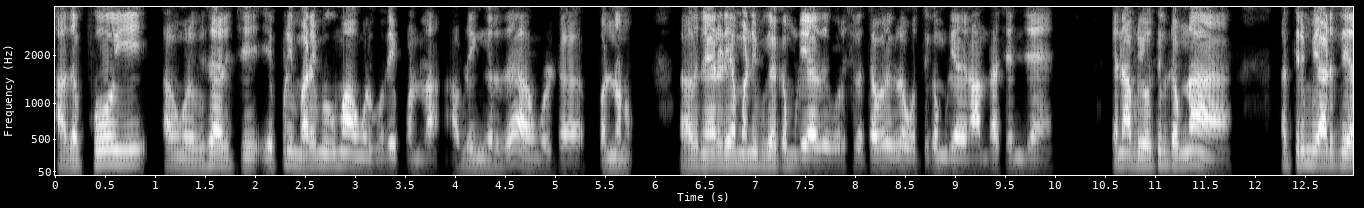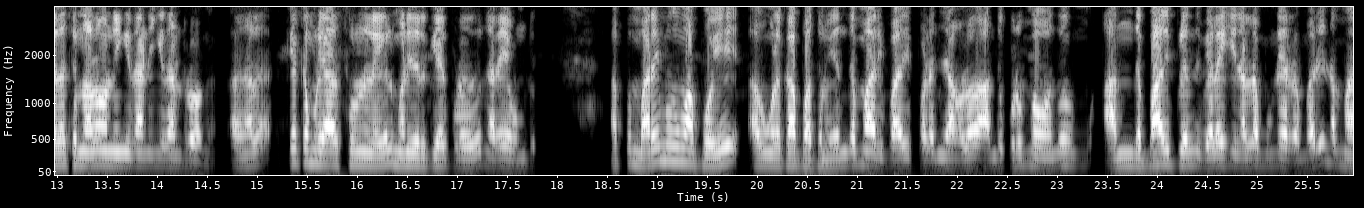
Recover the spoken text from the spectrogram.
அதை போய் அவங்கள விசாரிச்சு எப்படி மறைமுகமா அவங்களுக்கு உதவி பண்ணலாம் அப்படிங்கிறத அவங்கள்ட்ட பண்ணணும். அதாவது நேரடியாக மன்னிப்பு கேட்க முடியாது. ஒரு சில தவறுகளை ஒத்துக்க முடியாது. நான் தான் செஞ்சேன். ஏன்னா அப்படி ஒத்துக்கிட்டோம்னா திரும்பி அடுத்து எதை சொன்னாலும் நீங்கள் தான் நீங்கள் தான்ருவாங்க அதனால் கேட்க முடியாத சூழ்நிலைகள் மனிதருக்கு ஏற்படுவது நிறைய உண்டு. அப்போ மறைமுகமாக போய் அவங்கள காப்பாற்றணும் எந்த மாதிரி பாதிப்பு அடைஞ்சாங்களோ அந்த குடும்பம் வந்து அந்த பாதிப்புலேருந்து விலகி நல்லா முன்னேறுற மாதிரி நம்ம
